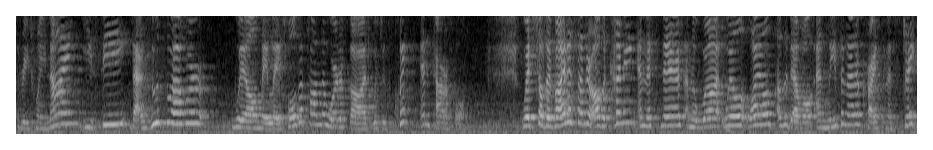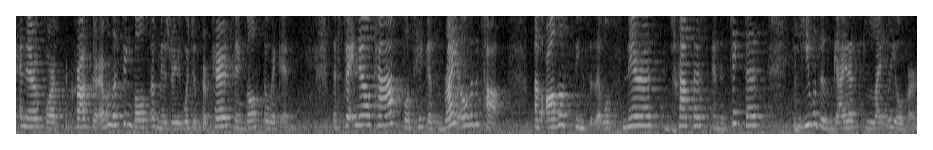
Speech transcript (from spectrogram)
329, you see that whosoever will may lay hold upon the word of God, which is quick and powerful which shall divide us under all the cunning and the snares and the wiles of the devil, and lead the man of Christ in a straight and narrow course across their everlasting gulf of misery, which is prepared to engulf the wicked. The straight and narrow path will take us right over the top of all those things that, that will snare us and trap us and addict us. He will just guide us lightly over.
